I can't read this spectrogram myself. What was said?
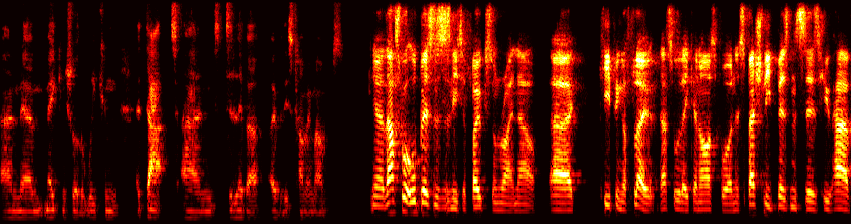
and um, making sure that we can adapt and deliver over these coming months. Yeah, that's what all businesses need to focus on right now. Uh, keeping afloat. That's all they can ask for, and especially businesses who have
